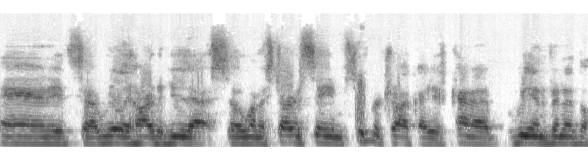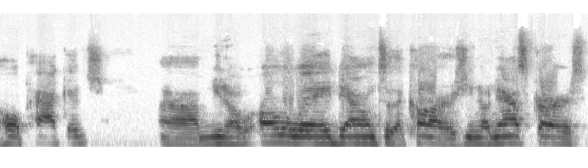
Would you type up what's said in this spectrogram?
and it's uh, really hard to do that. So when I started Stadium Super Truck, I just kind of reinvented the whole package, um, you know, all the way down to the cars. You know, NASCAR's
